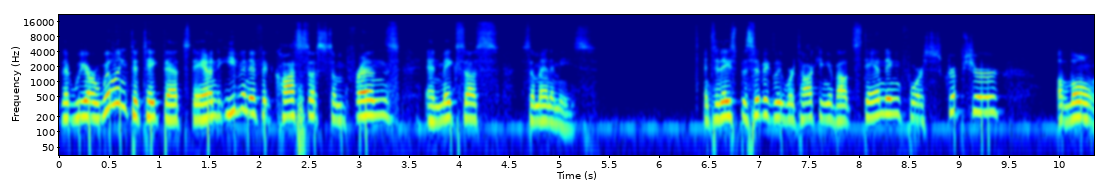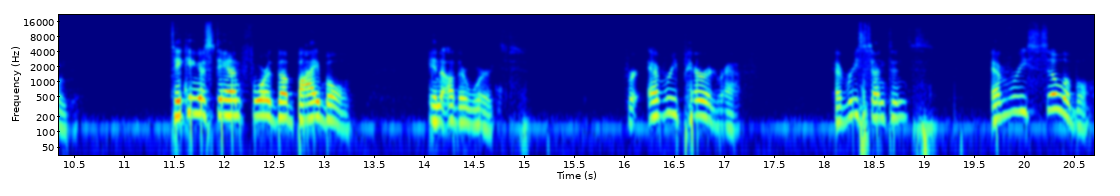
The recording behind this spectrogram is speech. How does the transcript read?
that we are willing to take that stand, even if it costs us some friends and makes us some enemies. And today, specifically, we're talking about standing for Scripture alone, taking a stand for the Bible, in other words, for every paragraph, every sentence, every syllable,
